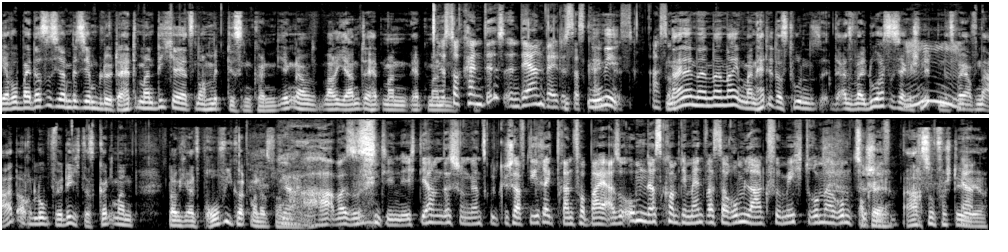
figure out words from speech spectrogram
Ja, wobei das ist ja ein bisschen blöd. Da hätte man dich ja jetzt noch mitdissen können. In irgendeiner Variante hätte man, hätte man. Das ist doch kein Diss. In deren Welt ist das kein nee, nee. Diss. Ach so. Nein, nein, nein, nein, nein. Man hätte das tun. Also, weil du hast es ja geschnitten. Das wäre ja auf eine Art auch ein Lob für dich. Das könnte man, glaube ich, als Profi könnte man das Ja, vermeiden. aber so sind die nicht. Die haben das schon ganz gut geschafft, direkt dran vorbei. Also um das Kompliment, was da rumlag, für mich drumherum zu Okay. schiffen. Ach so, verstehe Ja. ja.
